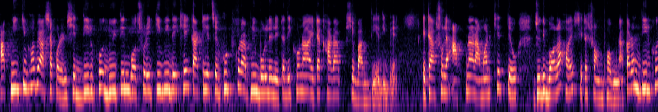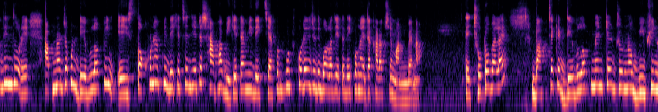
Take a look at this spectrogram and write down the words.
আপনি কীভাবে আশা করেন সে দীর্ঘ দুই, তিন বছরে টিভি দেখেই কাটিয়েছে? হুট করে আপনি বললেন, এটা দেখো না, এটা খারাপ। সে বাদ দিয়ে দিবে। এটা আসলে আপনার, আমার ক্ষেত্রেও যদি বলা হয় সেটা সম্ভব না। কারণ দীর্ঘদিন ধরে আপনার যখন ডেভেলপিং এইজ তখন আপনি দেখেছেন যে এটা স্বাভাবিক, এটা আমি দেখছি। এখন হুট করে যদি বলা যে এটা দেখো না, এটা খারাপ, সে মানবে না। তাই ছোটোবেলায় বাচ্চাকে ডেভেলপমেন্টের জন্য বিভিন্ন,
